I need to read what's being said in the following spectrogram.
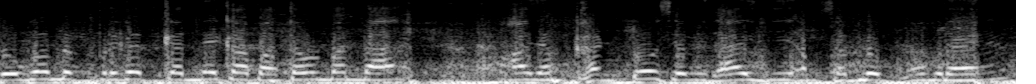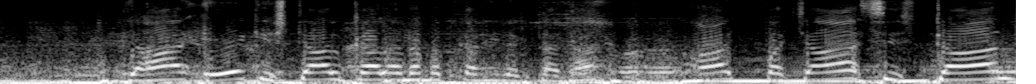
लोगों में प्रगति करने का वातावरण बन रहा है। आज हम घंटों से विधायक जी, हम सब लोग घूम रहे हैं। जहाँ एक स्टॉल काला नमक का नहीं लगता था। आज 50 स्टॉल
